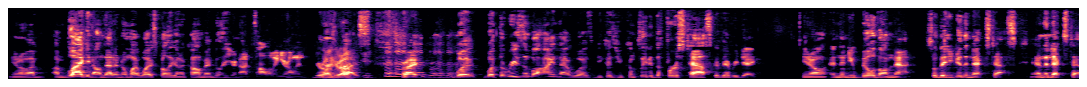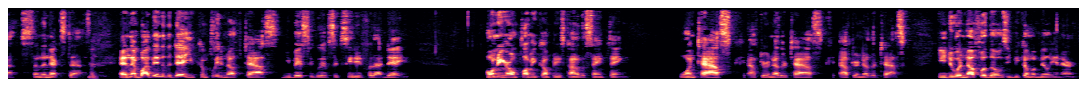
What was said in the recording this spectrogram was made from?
You know, I'm, I'm blagging on that. I know my wife's probably going to comment, but like, you're not following your own your own That's advice, right? But but the reason behind that was because you completed the first task of every day, you know, and then you build on that. So then you do the next task and the next task and the next task, and then by the end of the day, you complete enough tasks. You basically have succeeded for that day. Owning your own plumbing company is kind of the same thing. One task after another task after another task. You do enough of those, you become a millionaire.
